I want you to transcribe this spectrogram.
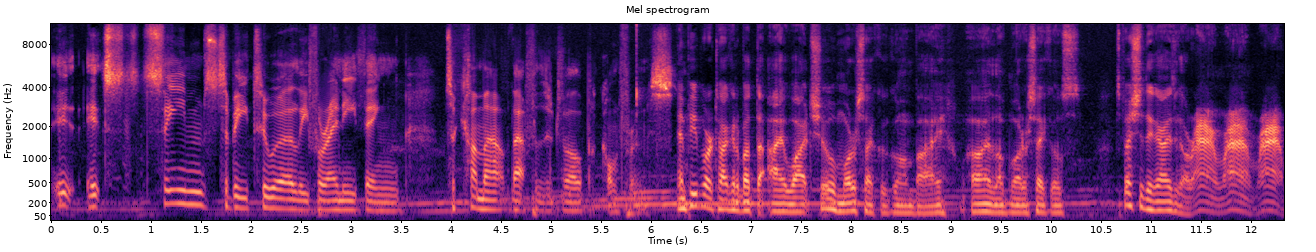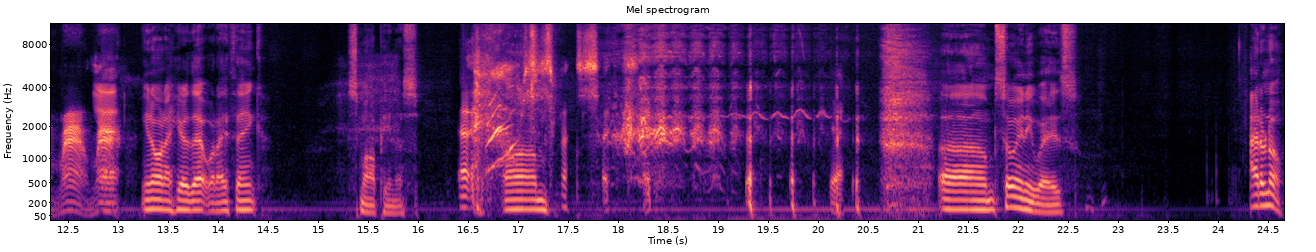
it it seems to be too early for anything to come out of that for the developer conference. And people are talking about the iWatch. Oh, motorcycle going by. Oh, I love motorcycles. Especially the guys go ram ram ram ram. Yeah. You know when I hear that, what I think? Small penis. Um, to say. yeah. Um, so, anyways, I don't know.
